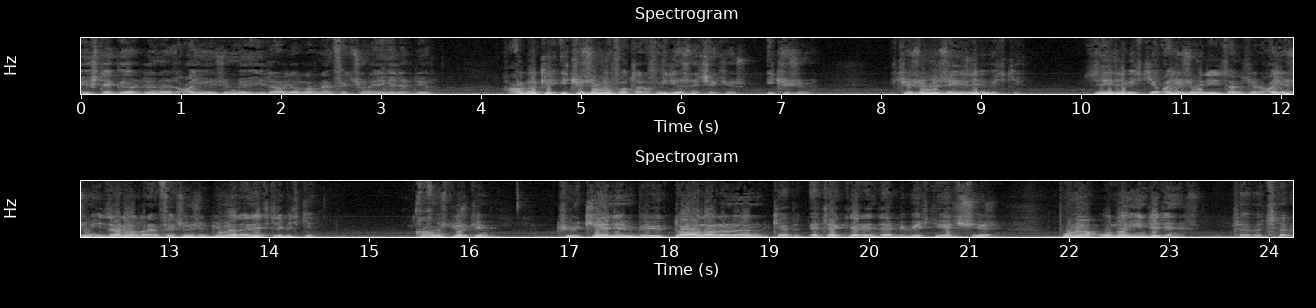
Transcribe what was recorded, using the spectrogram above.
İşte gördüğünüz ayı üzümü idrar yollarına enfeksiyona iyi gelir diyor. Halbuki it üzümünün fotoğrafı, videosunu çekiyor. İt üzümü. İt üzümü zehirli bir bitki. Zehirli bitki ayı üzümü diye tanıtıyor. Ayı üzümü idrar yolları enfeksiyonu için dünyada en etkili bitki. Kalkmış diyor ki Türkiye'nin büyük dağlarının eteklerinde bir bitki yetişir. Buna ulu hindi denir. Tövbe tövbe.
